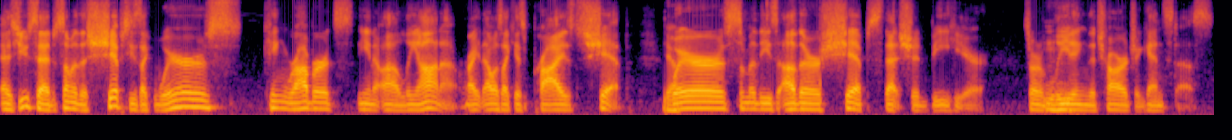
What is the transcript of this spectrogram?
as you said, some of the ships. He's like, where's King Robert's, you know, uh, Lyanna, right? That was like his prized ship. Yep. Where's some of these other ships that should be here, sort of mm-hmm. leading the charge against us?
